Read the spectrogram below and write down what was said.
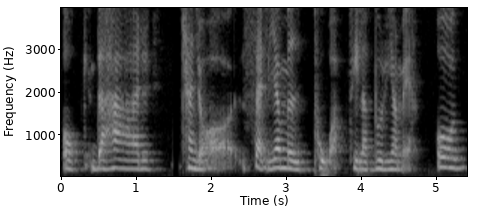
Och det här kan jag sälja mig på till att börja med. Och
